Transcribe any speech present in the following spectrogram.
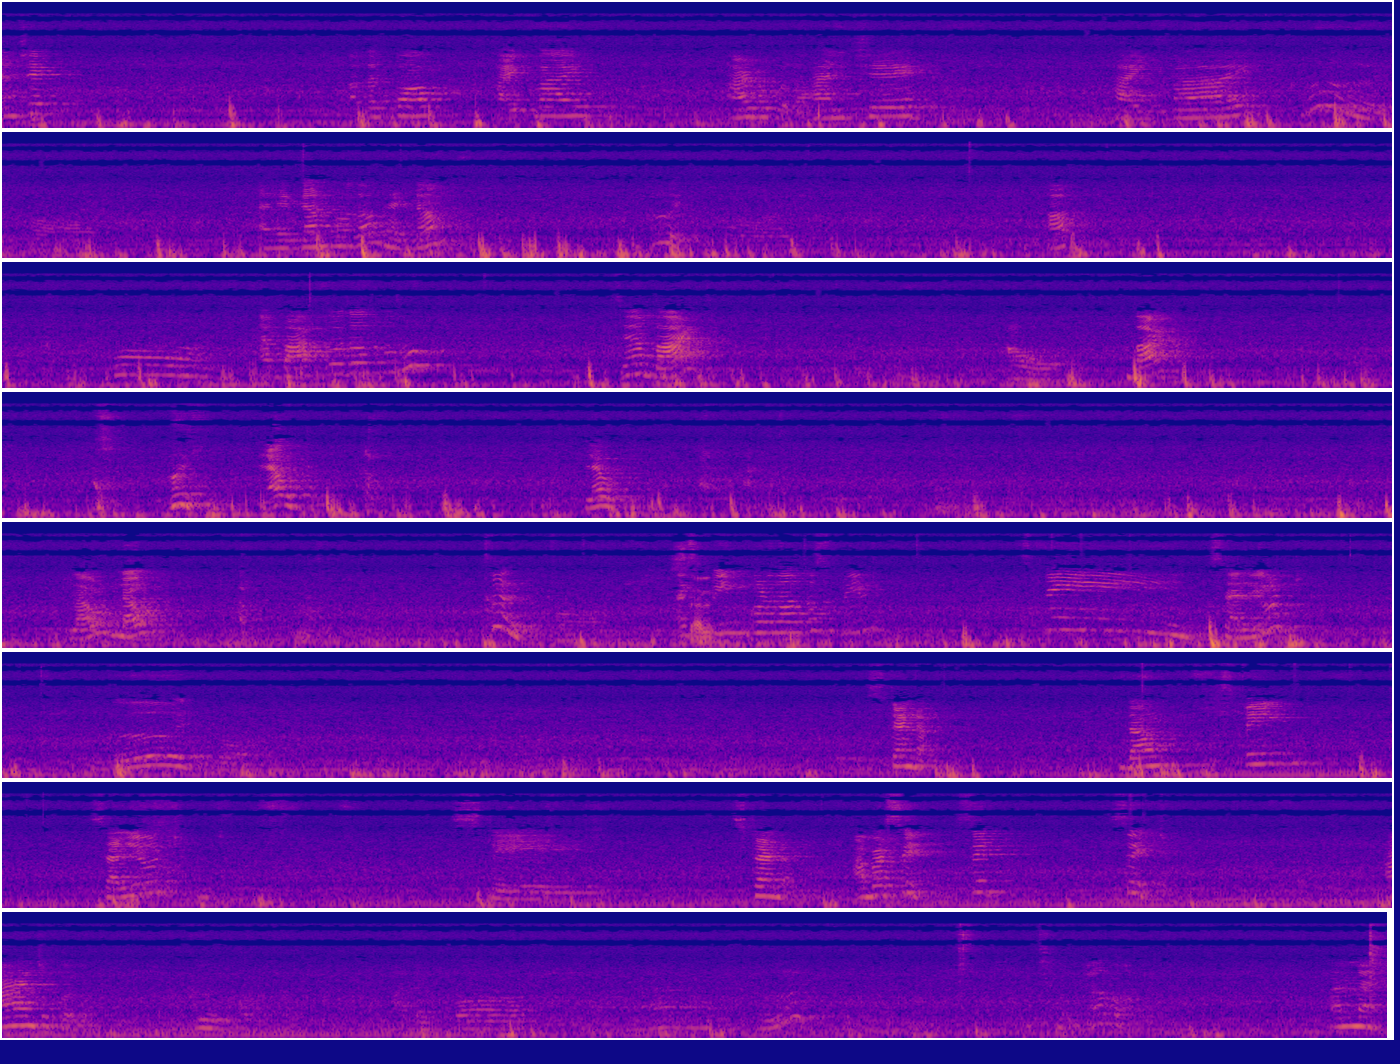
handshake, other form, high five, and for the handshake. loud. Loud, loud. Good. Spin spin. Spin. Salute. Good. Stand up. Down. Spin. Salute. Stay. Stand up. আবার sit sit sit and করো good other paw Ah, good ছোলা বাবা আর নাই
